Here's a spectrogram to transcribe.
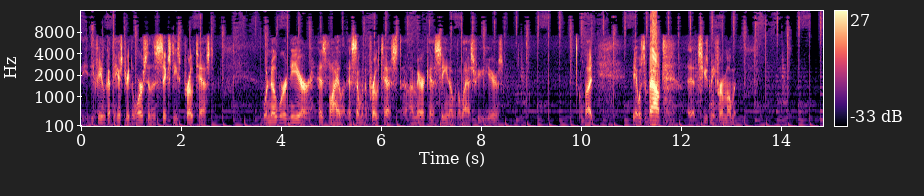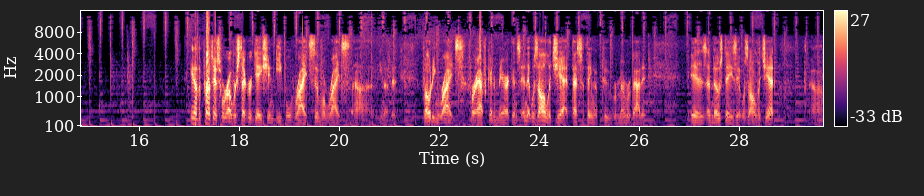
if you look at the history, the worst of the 60s protest were nowhere near as violent as some of the protests America has seen over the last few years. But it was about, excuse me for a moment. You know, the protests were over segregation, equal rights, civil rights, uh, you know, the voting rights for African Americans, and it was all legit. That's the thing to remember about it. Is in those days it was all legit uh,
